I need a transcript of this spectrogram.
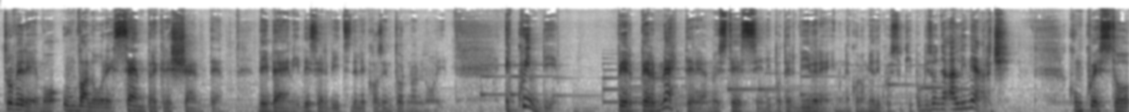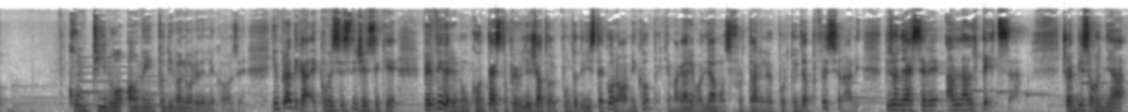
troveremo un valore sempre crescente dei beni, dei servizi, delle cose intorno a noi. E quindi per permettere a noi stessi di poter vivere in un'economia di questo tipo bisogna allinearci con questo continuo aumento di valore delle cose. In pratica è come se si dicesse che per vivere in un contesto privilegiato dal punto di vista economico, perché magari vogliamo sfruttare le opportunità professionali, bisogna essere all'altezza, cioè bisogna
